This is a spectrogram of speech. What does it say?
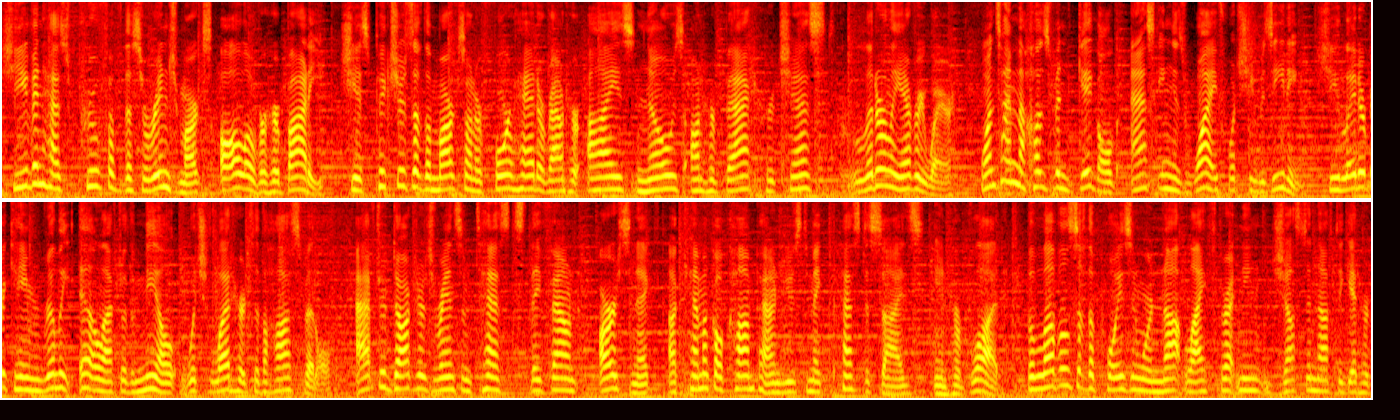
She even has proof of the syringe marks all over her body. She has pictures of the marks on her forehead, around her eyes, nose, on her back, her chest, literally everywhere. One time, the husband giggled, asking his wife what she was eating. She later became really ill after the meal, which led her to the hospital. After doctors ran some tests, they found arsenic, a chemical compound used to make pesticides, in her blood. The levels of the poison were not life threatening, just enough to get her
